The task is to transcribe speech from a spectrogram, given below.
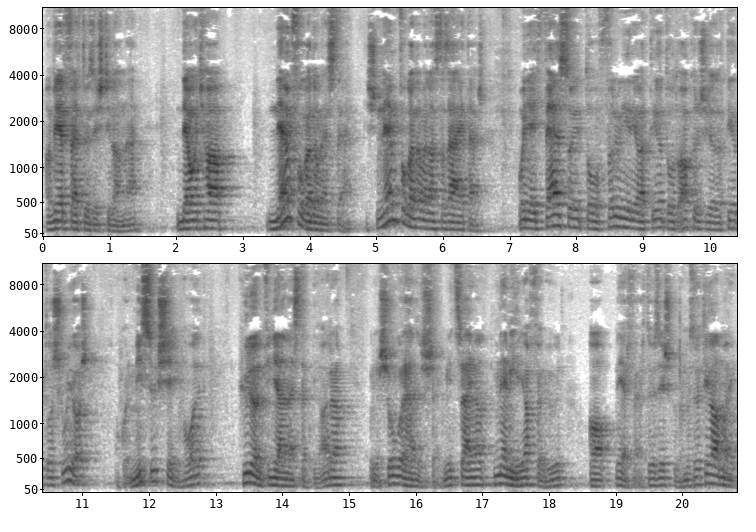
a vérfertőzés tilalmát, de hogyha nem fogadom ezt el, és nem fogadom el azt az állítást, hogy egy felszólító fölülírja a tiltót akkor is, hogy az a tiltó súlyos, akkor mi szükség volt külön figyelmeztetni arra, hogy a sógorházasság micvája nem írja fölül a vérfertőzés különböző tilalmait.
